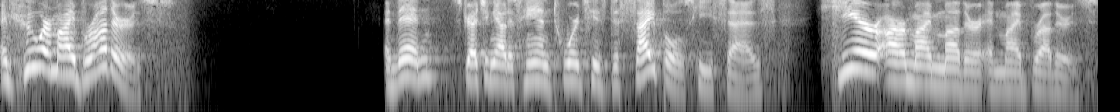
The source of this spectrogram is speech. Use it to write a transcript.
And who are my brothers? And then, stretching out his hand towards his disciples, he says, Here are my mother and my brothers.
